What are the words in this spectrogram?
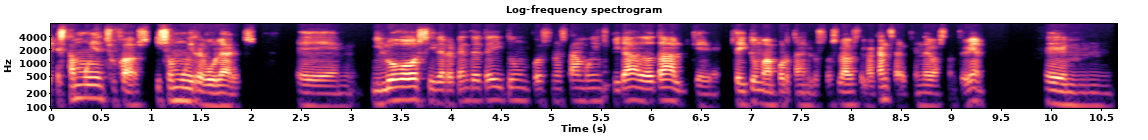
eh, están muy enchufados y son muy regulares. Eh, y luego, si de repente Tatum pues, no está muy inspirado, tal, que Tatum aporta en los dos lados de la cancha, defiende bastante bien. Em,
